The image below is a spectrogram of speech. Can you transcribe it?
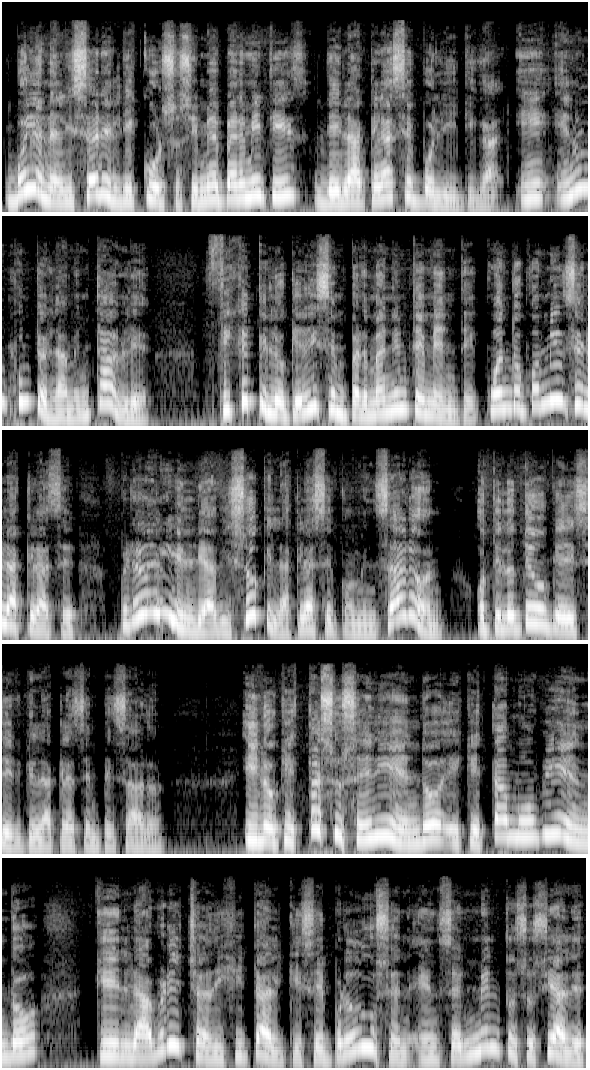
voy a analizar el discurso, si me permitís, de la clase política. Y en un punto es lamentable. Fíjate lo que dicen permanentemente. Cuando comiencen las clases, ¿pero alguien le avisó que las clases comenzaron? ¿O te lo tengo que decir que las clases empezaron? Y lo que está sucediendo es que estamos viendo que la brecha digital que se producen en segmentos sociales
